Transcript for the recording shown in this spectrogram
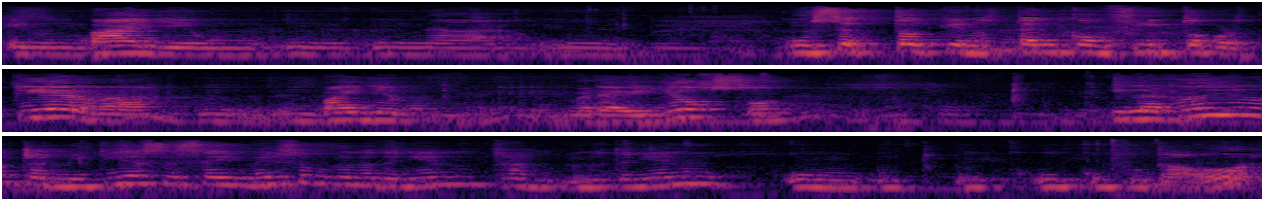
en un valle, un, un, sector que no está en conflicto por tierra, un valle maravilloso. Y la radio no transmitía hace seis meses porque no tenían, no tenían un, computador.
